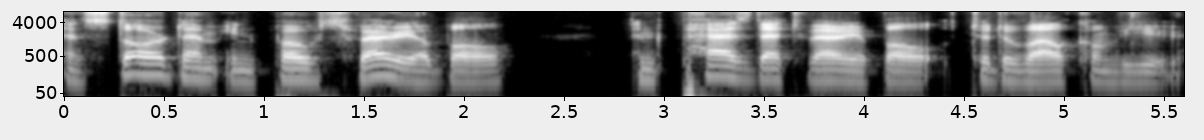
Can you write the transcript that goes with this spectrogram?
and store them in posts variable and pass that variable to the welcome view.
